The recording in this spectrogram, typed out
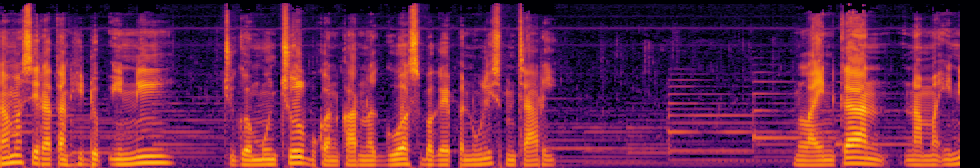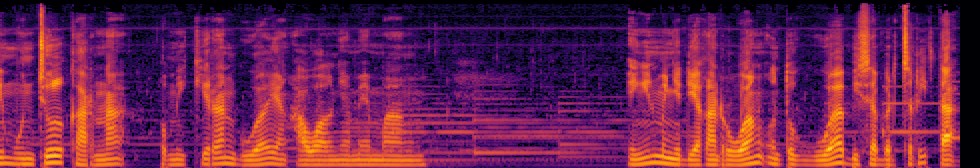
Nama siratan hidup ini juga muncul bukan karena gua sebagai penulis mencari. Melainkan nama ini muncul karena pemikiran gua yang awalnya memang ingin menyediakan ruang untuk gua bisa bercerita.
